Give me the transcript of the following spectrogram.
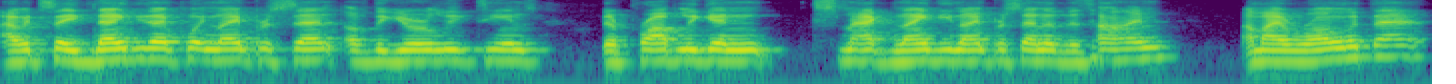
I would say 99.9% of the EuroLeague teams, they're probably getting smacked 99% of the time. Am I wrong with that?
